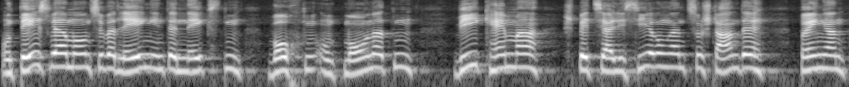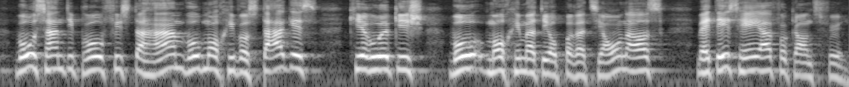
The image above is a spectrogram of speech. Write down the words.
Und das werden wir uns überlegen in den nächsten Wochen und Monaten. Wie können wir Spezialisierungen zustande bringen? Wo sind die Profis daheim? Wo mache ich was tageschirurgisch? Wo mache ich mir die Operation aus? Weil das höre ich auch von ganz vielen.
